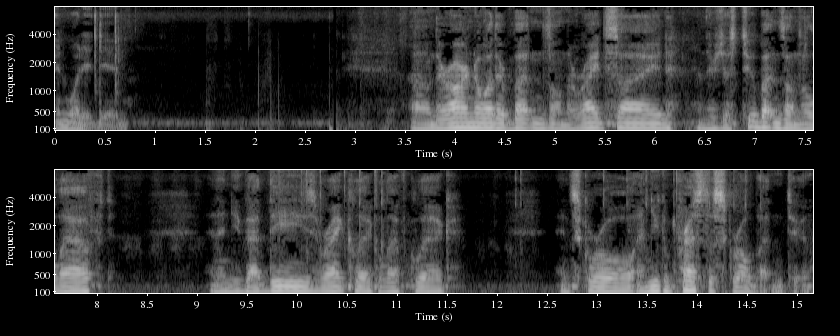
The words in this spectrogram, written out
and what it did. Um, there are no other buttons on the right side, and there's just two buttons on the left. And then you've got these, right click, left click, and scroll, and you can press the scroll button too.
